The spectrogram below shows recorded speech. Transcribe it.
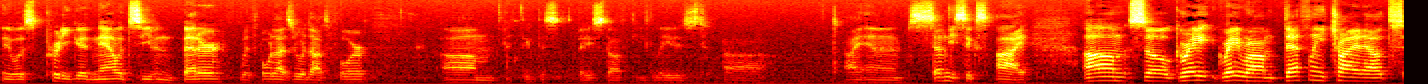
it was pretty good. Now it's even better with 4.0.4. Um, I think this is based off the latest uh, IMM76I. Um, so great, great ROM. Definitely try it out.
